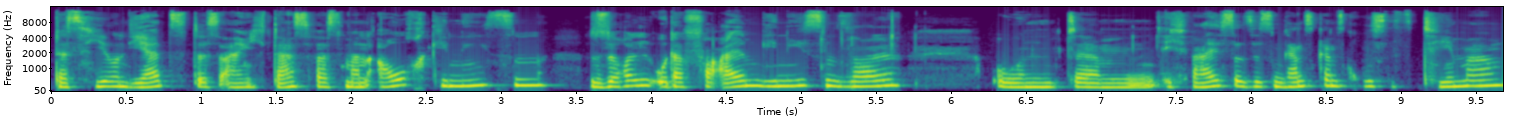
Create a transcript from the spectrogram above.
Das Hier und Jetzt ist eigentlich das, was man auch genießen soll oder vor allem genießen soll. Und ähm, ich weiß, das ist ein ganz, ganz großes Thema.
